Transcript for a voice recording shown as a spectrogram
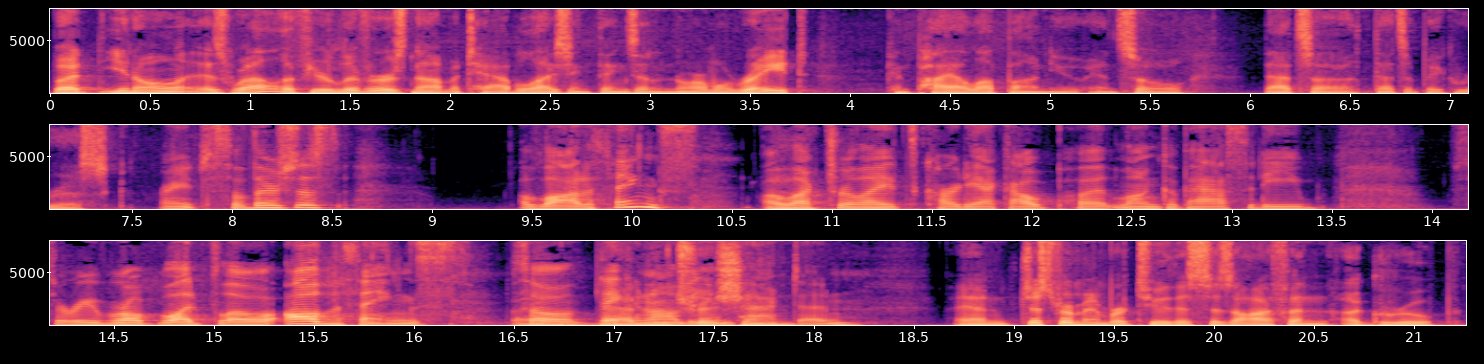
but you know, as well, if your liver is not metabolizing things at a normal rate, can pile up on you, and so that's a that's a big risk. Right. So there's just a lot of things electrolytes, cardiac output, lung capacity, cerebral blood flow, all the things. so they bad can all nutrition. be impacted. And just remember too, this is often a group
